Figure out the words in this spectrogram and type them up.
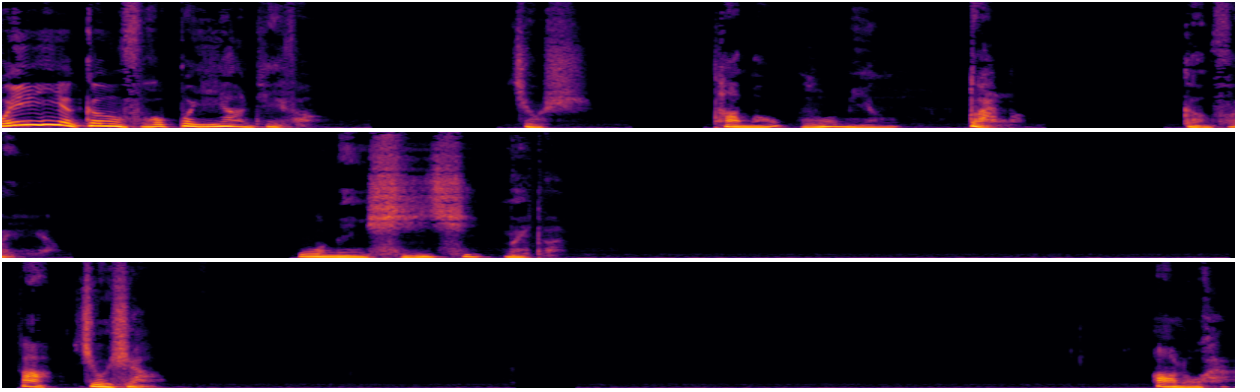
唯一跟佛不一样的地方，就是他们无名断了，跟佛一样，无名习气没断。啊，就像阿罗汉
